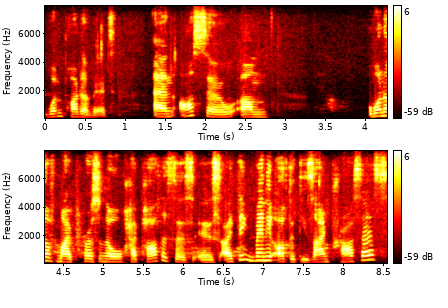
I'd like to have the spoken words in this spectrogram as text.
One part of it. And also, um, one of my personal hypotheses is I think many of the design process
